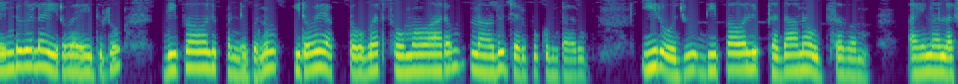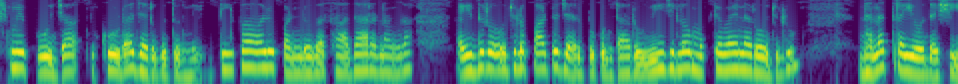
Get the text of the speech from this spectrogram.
రెండు వేల ఇరవై ఐదులో దీపావళి పండుగను ఇరవై అక్టోబర్ సోమవారం నాడు జరుపుకుంటారు. ఈరోజు దీపావళి ప్రధాన ఉత్సవం. అయిన లక్ష్మీ పూజ కూడా జరుగుతుంది. దీపావళి పండుగ సాధారణంగా ఐదు రోజుల పాటు జరుపుకుంటారు. వీటిలో ముఖ్యమైన రోజులు ధనత్రయోదశి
